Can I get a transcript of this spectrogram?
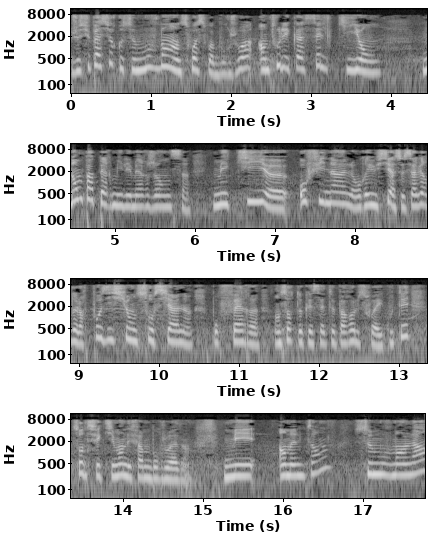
je suis pas sûre que ce mouvement en soi soit bourgeois. En tous les cas, celles qui ont non pas permis l'émergence, mais qui, euh, au final, ont réussi à se servir de leur position sociale pour faire euh, en sorte que cette parole soit écoutée, sont effectivement des femmes bourgeoises. Mais en même temps, ce mouvement-là,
